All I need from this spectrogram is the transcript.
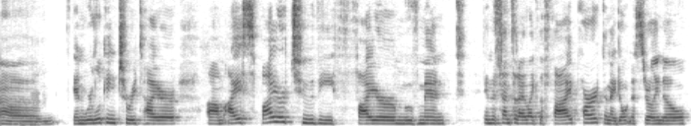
Um, And we're looking to retire. Um, I aspire to the fire movement in the sense that I like the FI part, and I don't necessarily know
